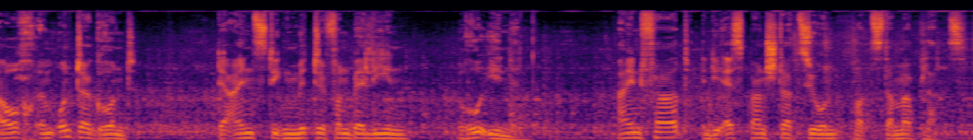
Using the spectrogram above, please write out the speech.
auch im Untergrund der einstigen Mitte von Berlin Ruinen. Einfahrt in die S-Bahn-Station Potsdamer Platz.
